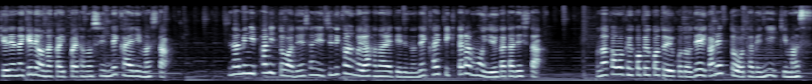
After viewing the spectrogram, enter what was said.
宮殿だけでお腹いっぱい楽しんで帰りました。ちなみにパリとは電車に1時間ぐらい離れているので、帰ってきたらもう夕方でした。お腹もペコペコということで、ガレットを食べに行きます。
